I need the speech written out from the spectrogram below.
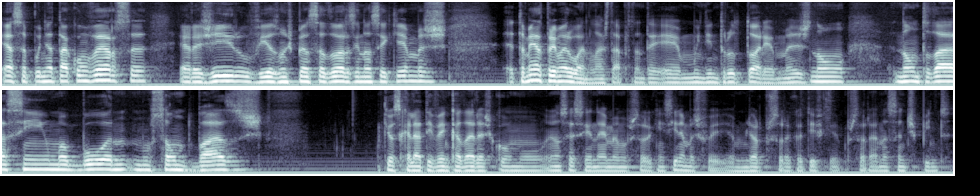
Essa punha-te à conversa, era giro, vias uns pensadores e não sei o quê, mas eh, também é de primeiro ano, lá está, portanto é, é muito introdutória, mas não, não te dá assim uma boa noção de bases que eu se calhar tive em cadeiras como, eu não sei se ainda é a mesma professora que ensina, mas foi a melhor professora que eu tive, que é a professora Ana Santos Pinto,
